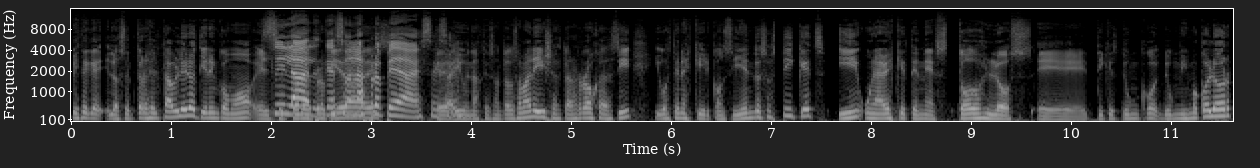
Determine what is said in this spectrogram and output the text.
Viste que los sectores del tablero tienen como el Sí, sector la- de propiedades. que son las propiedades. sí, que sí. hay unas que son todas amarillas, otras rojas, así, y vos tenés que ir consiguiendo esos tickets y una vez que tenés todos los eh, tickets de un, co- de un mismo color,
